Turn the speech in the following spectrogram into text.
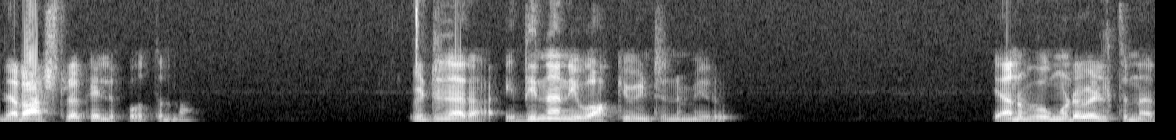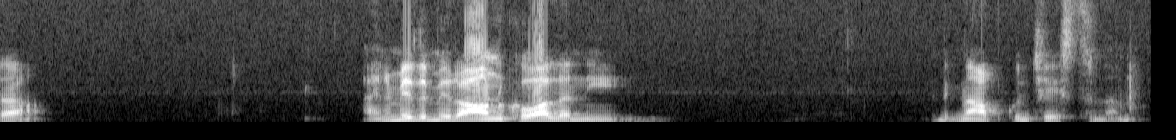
నిరాశలోకి వెళ్ళిపోతున్నాం. వింటున్నారా? ఇది నా నీ వాక్యం వింటున్నా మీరు. అనుభవం కూడా వెళ్తున్నారా? ఆయన మీద మీరు ఆనుకోవాలని జ్ఞాపకం చేస్తున్నాను.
